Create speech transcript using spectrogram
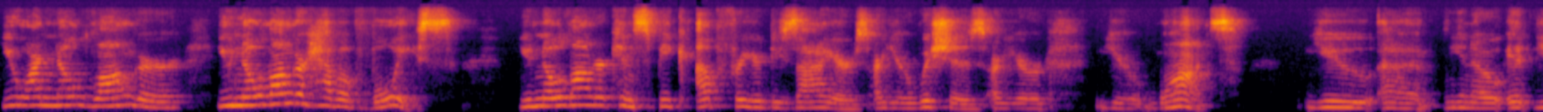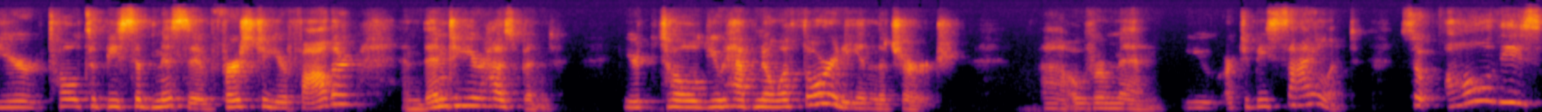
You are no longer, you no longer have a voice. You no longer can speak up for your desires or your wishes or your, your wants. You, uh, you know, it, you're told to be submissive first to your father and then to your husband you're told you have no authority in the church uh, over men. You are to be silent. So all of these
